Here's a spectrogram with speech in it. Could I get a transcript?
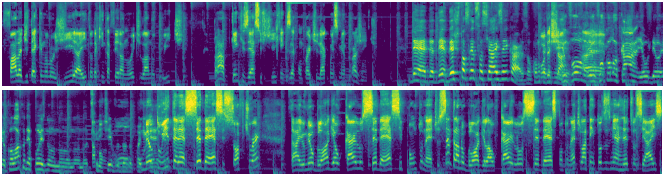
fala de tecnologia aí toda quinta-feira à noite lá no Twitch para quem quiser assistir, quem quiser compartilhar conhecimento com a gente. De, de, de, deixa suas redes sociais aí, Carlos. Como vou deixar. Eu vou, é... eu vou colocar, eu, eu, eu, coloco depois no, no, no tá descritivo tá do, do podcast. O meu Twitter é CDS Software. Tá, e o meu blog é o carloscds.net. Se você entrar no blog lá, o carloscds.net, lá tem todas as minhas redes sociais,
